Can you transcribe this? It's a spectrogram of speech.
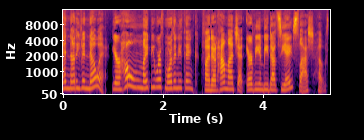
and not even know it. Your home might be worth more than you think. Find out how much at airbnb.ca/slash host.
